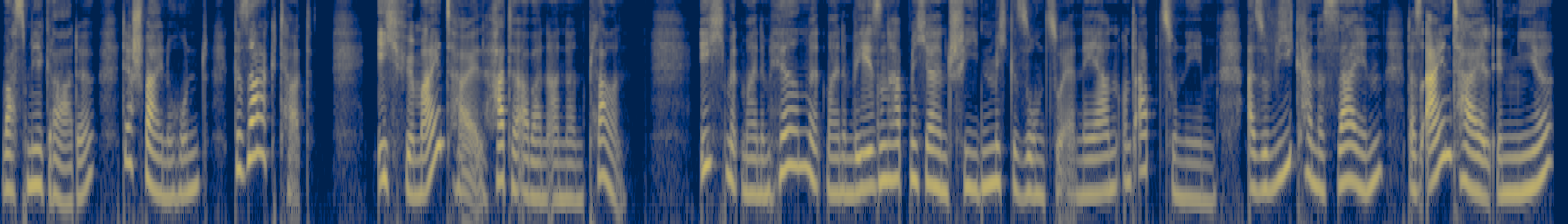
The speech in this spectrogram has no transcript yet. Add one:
was mir gerade der Schweinehund gesagt hat. Ich für mein Teil hatte aber einen anderen Plan. Ich mit meinem Hirn, mit meinem Wesen habe mich ja entschieden, mich gesund zu ernähren und abzunehmen. Also wie kann es sein, dass ein Teil in mir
